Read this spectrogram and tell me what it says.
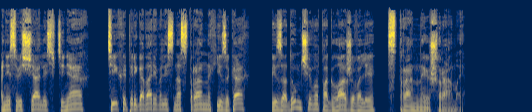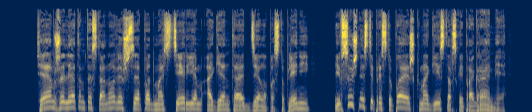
Они совещались в тенях, тихо переговаривались на странных языках и задумчиво поглаживали странные шрамы. Тем же летом ты становишься подмастерьем агента отдела поступлений и в сущности приступаешь к магистерской программе —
